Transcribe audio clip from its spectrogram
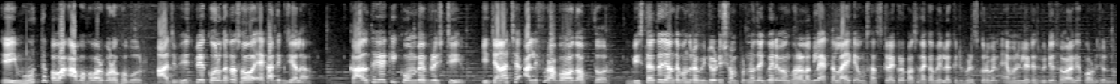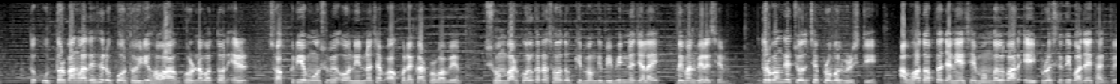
এই মুহূর্তে পাওয়া আবহাওয়ার বড় খবর। আজ ভিজবে কলকাতা সহ একাধিক জেলা। কাল থেকে কি কমবে বৃষ্টি? কি জানাচ্ছে আলিপুর আবহাওয়া দপ্তর? বিস্তারিত জানতে বন্ধুরা ভিডিওটি সম্পূর্ণ দেখবেন এবং ভালো লাগলে একটা লাইক এবং সাবস্ক্রাইব করে পাশে থাকা বেল আইকনটি প্রেস করবেন এমনই লেটেস্ট ভিডিও সবার আগে পাওয়ার জন্য। তো উত্তর বাংলাদেশের উপর তৈরি হওয়া ঘূর্ণাবর্তন এর সক্রিয় মৌসুমি ও নিম্নচাপ অক্ষরেখার প্রভাবে সোমবার কলকাতা সহ দক্ষিণবঙ্গে বিভিন্ন জেলায় পরিমাণ বেড়েছে। উত্তরবঙ্গে চলছে প্রবল বৃষ্টি। আবহাওয়া দপ্তর জানিয়েছে, মঙ্গলবার এই পরিস্থিতি বজায় থাকবে।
